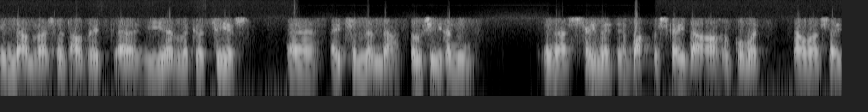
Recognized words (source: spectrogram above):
En dan was dit altyd 'n uh, heerlike fees uh, hy het vir Linda Ousie genoem. En as sy met 'n bak beskuit daar aangekom het dan was hy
